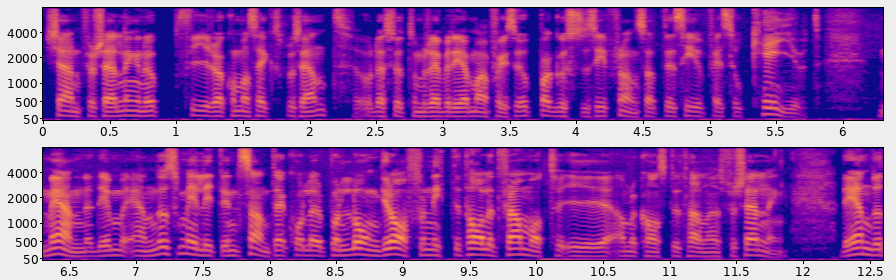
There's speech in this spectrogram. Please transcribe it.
Kärnförsäljningen upp 4,6 procent och dessutom reviderar man faktiskt upp augustisiffran så att det ser faktiskt okej okay ut. Men det ändå som är lite intressant, jag kollade på en lång graf från 90-talet framåt i amerikansk detaljhandelsförsäljning. Det är ändå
